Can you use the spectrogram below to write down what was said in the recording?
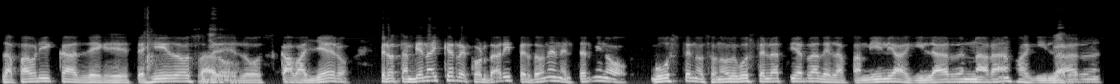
la fábrica de tejidos de los caballeros. Pero también hay que recordar, y perdonen el término, gustenos o no guste, la tierra de la familia Aguilar Naranjo, Aguilar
